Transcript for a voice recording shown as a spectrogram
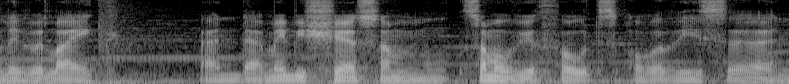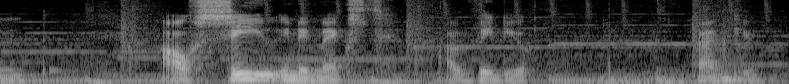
leave a like and uh, maybe share some some of your thoughts over this and i'll see you in the next video. Thank you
